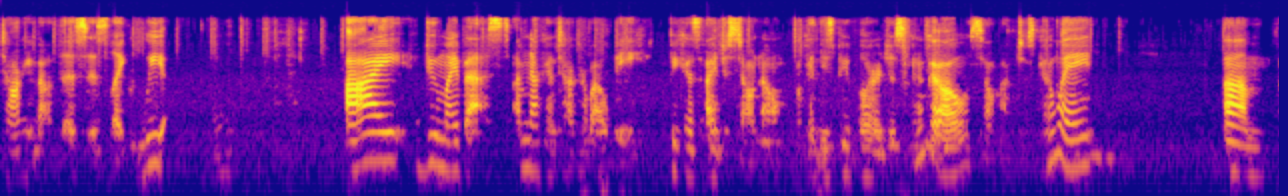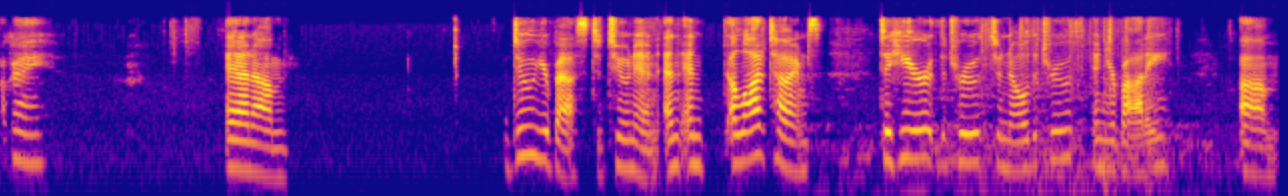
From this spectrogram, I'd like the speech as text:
talking about this is like we, I do my best. I'm not going to talk about we because I just don't know. Okay, these people are just going to go, so I'm just going to wait. Um, okay. And um do your best to tune in. And and a lot of times to hear the truth, to know the truth in your body um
